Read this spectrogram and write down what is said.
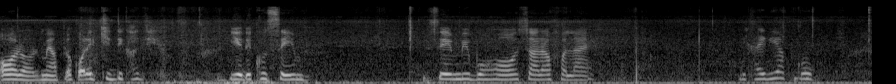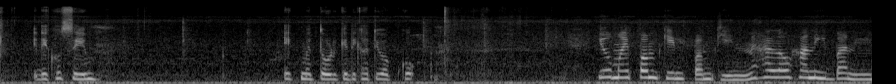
और और मैं आप लोग को और एक चीज़ दिखा दी। ये देखो सेम। सेम भी बहुत सारा फला है दिखाई दिया आपको? ये देखो सेम। एक मैं तोड़ के दिखाती हूँ आपको। Yo my pumpkin pumpkin hello honey bunny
